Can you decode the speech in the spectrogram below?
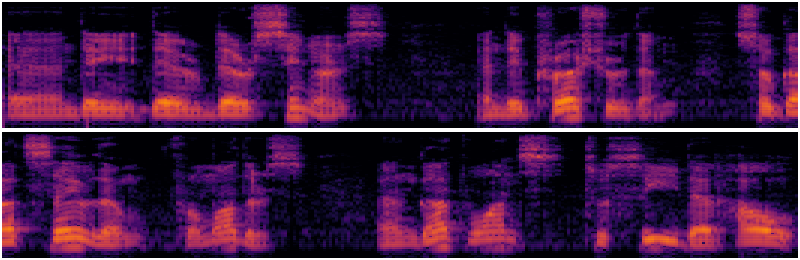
and they they're, they're sinners and they pressure them. So God saved them from others and God wants to see that how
